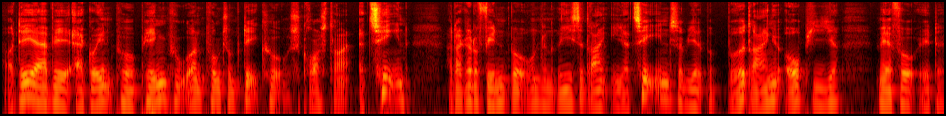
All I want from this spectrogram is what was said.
Og det er ved at gå ind på pengepuren.dk-athen, og der kan du finde bogen Den rigeste dreng i Athen, som hjælper både drenge og piger med at få et øh,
